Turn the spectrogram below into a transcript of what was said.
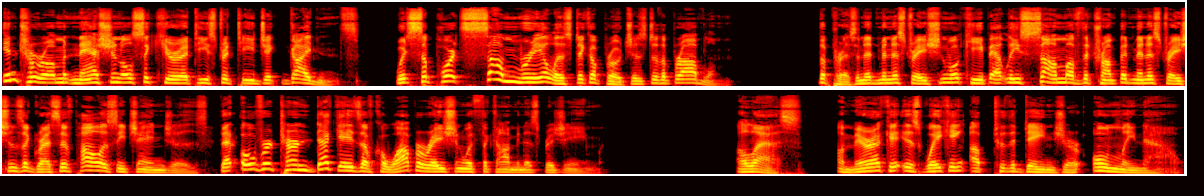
Interim National Security Strategic Guidance, which supports some realistic approaches to the problem. The present administration will keep at least some of the Trump administration's aggressive policy changes that overturned decades of cooperation with the communist regime. Alas, America is waking up to the danger only now.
